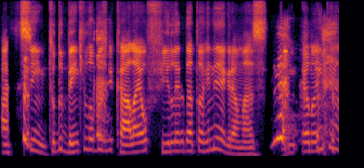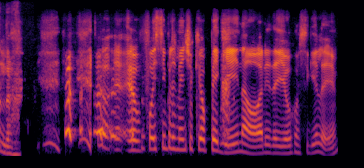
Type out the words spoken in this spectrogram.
Assim, tudo bem que Lobos de Cala é o filler da Torre Negra, mas eu não entendo. Eu, eu, foi simplesmente o que eu peguei na hora e daí eu consegui ler.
